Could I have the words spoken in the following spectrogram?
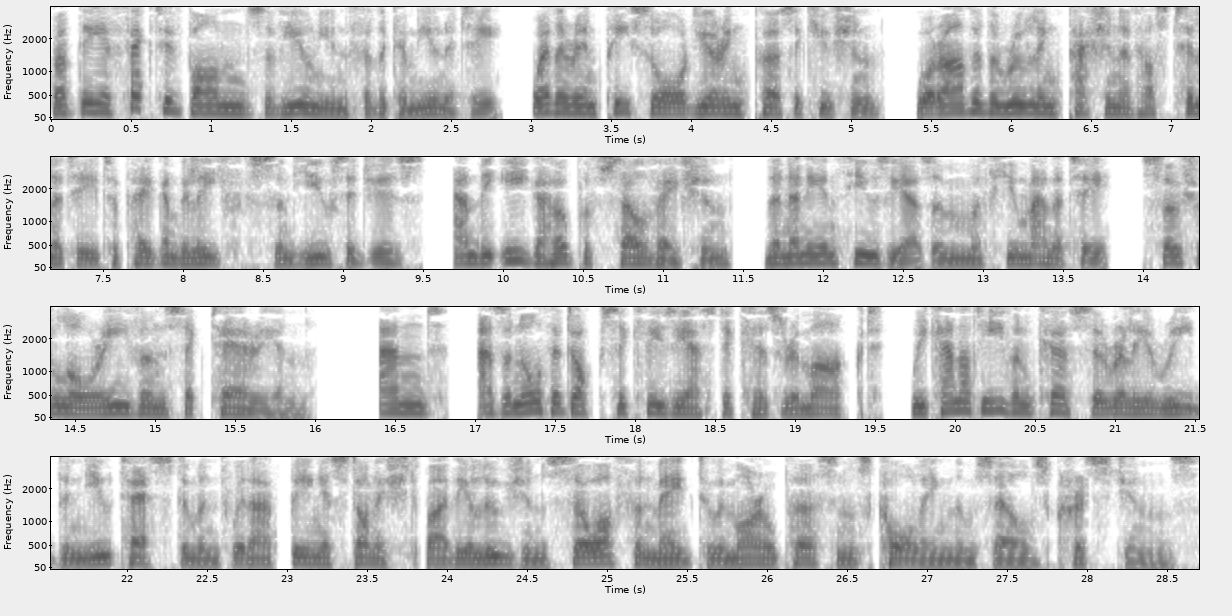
But the effective bonds of union for the community, whether in peace or during persecution, were rather the ruling passion of hostility to pagan beliefs and usages, and the eager hope of salvation, than any enthusiasm of humanity, social or even sectarian. And, as an Orthodox ecclesiastic has remarked, we cannot even cursorily read the New Testament without being astonished by the allusions so often made to immoral persons calling themselves Christians.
